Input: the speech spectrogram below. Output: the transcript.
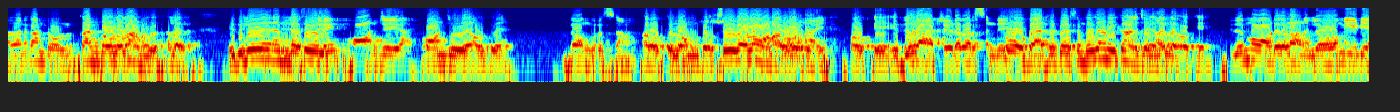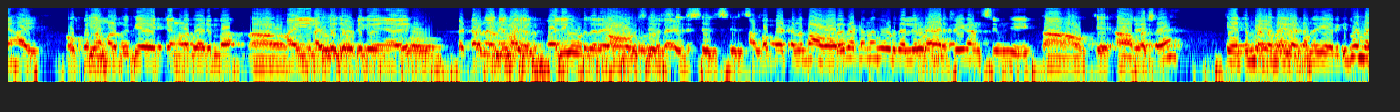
അതാണ് കൺട്രോൾ കൺട്രോളർ ആണത് അല്ലെ? ഇതിൽ എന്താ ഓൺ ചെയ്യാം. ഓൺ ചെയ്യാം. ഓക്കെ ലോങ് പ്രസ് ആണ് ഓക്കെ ലോങ് പ്രസ് ചെയ്താൽ ഓൺ ആവും ഓക്കെ ഇത് ബാറ്ററിയുടെ പെർസെന്റേജ് ഓ ബാറ്ററി പെർസെന്റേജ് ആണ് ഈ കാണിച്ചത് അല്ലേ? ഓക്കെ ഇത് മോഡുകളാണ് ലോ മീഡിയം ഹൈ ഇപ്പൊ നമ്മൾക്ക് കയറ്റങ്ങളൊക്കെ വരുമ്പോ ഹൈയിലൊക്കെ. ചവിട്ടി കഴിഞ്ഞാൽ. പെട്ടെന്ന് തന്നെ വലി കൂടുതലായിട്ട്. അപ്പൊ പെട്ടെന്ന് പവർ പെട്ടെന്ന് കൂടുതൽ ബാറ്ററി കൺസ്യൂം ചെയ്യും. പക്ഷേ- കയറ്റം പെട്ടെന്ന് ഇതുണ്ട്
